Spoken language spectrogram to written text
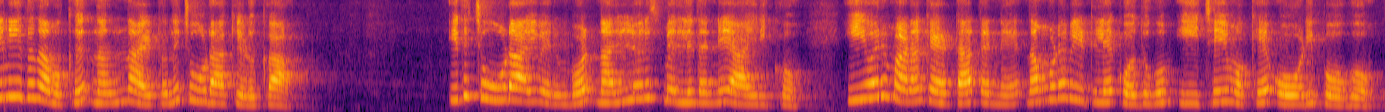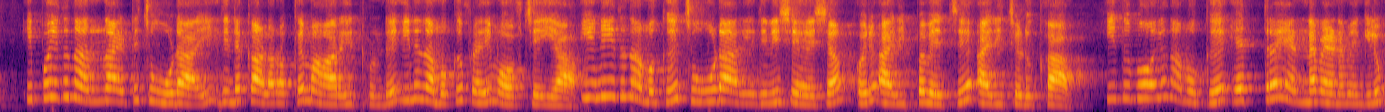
ഇനി ഇത് നമുക്ക് നന്നായിട്ടൊന്ന് ചൂടാക്കിയെടുക്കാം. ഇത് ചൂടായി വരുമ്പോൾ നല്ലൊരു സ്മെല്ല് തന്നെ ആയിരിക്കും. ഈ ഒരു മണം കേട്ടാൽ തന്നെ നമ്മുടെ വീട്ടിലെ കൊതുകും ഈച്ചയും ഒക്കെ ഓടിപ്പോകും. ഇപ്പോൾ ഇത് നന്നായിട്ട് ചൂടായി ഇതിന്റെ കളറൊക്കെ മാറിയിട്ടുണ്ട്. ഇനി നമുക്ക് ഫ്ലെയിം ഓഫ് ചെയ്യാം. ഇനി ഇത് നമുക്ക് ചൂടാറിയതിന് ശേഷം ഒരു അരിപ്പ വെച്ച് അരിച്ചെടുക്കാം. ഇതുപോലെ നമുക്ക് എത്ര എണ്ണ വേണമെങ്കിലും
